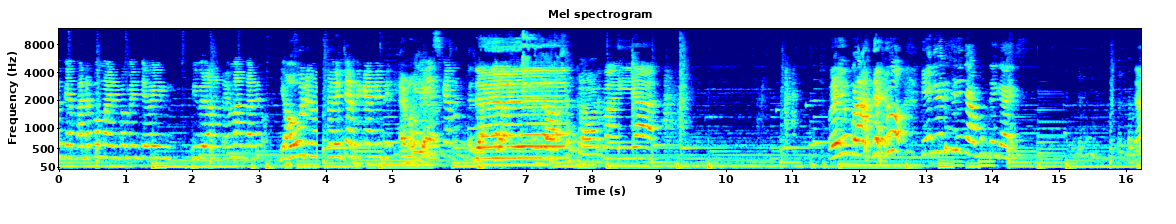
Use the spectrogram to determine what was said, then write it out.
Setiap ada pemain-pemain cewek yang dibilang kayak mantan jauh deh mulai cantikan dia Emang Iya, Dan bukan Emang iya. Udah yuk pulang deh yuk. Kayak kita di sini nyamuk deh guys. Ya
